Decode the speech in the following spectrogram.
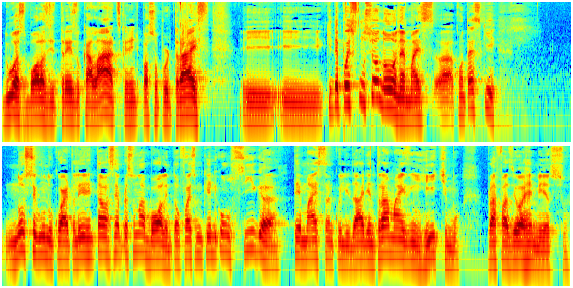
duas bolas de três do Calates que a gente passou por trás e, e que depois funcionou, né? mas acontece que no segundo quarto ali a gente estava sem a pressão na bola, então faz com que ele consiga ter mais tranquilidade, entrar mais em ritmo para fazer o arremesso.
